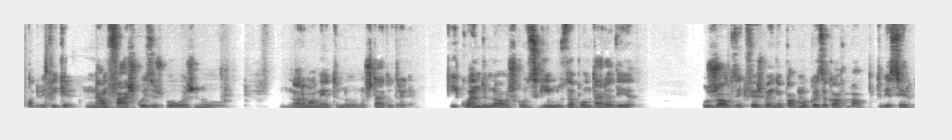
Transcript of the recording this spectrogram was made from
Ponto. O Benfica não faz coisas boas no, normalmente no, no estado do Dragão. E quando nós conseguimos apontar a dedo os jogos em que fez bem é porque alguma coisa corre mal. Devia ser.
